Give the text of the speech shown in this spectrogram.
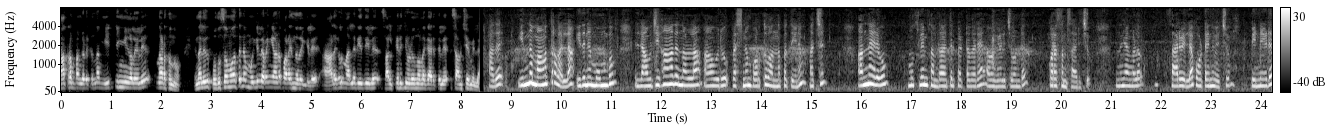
മാത്രം പങ്കെടുക്കുന്ന മീറ്റിങ്ങുകളിൽ നടത്തുന്നു. എന്നാൽ ഇത് പൊതുസമൂഹത്തിന്റെ മുന്നിൽ ഇറങ്ങിയാണ് പറയുന്നതെങ്കിൽ ആളുകൾ നല്ല രീതിയിൽ സൽക്കരിച്ചു വിടും എന്നുള്ള കാര്യത്തിൽ സംശയമില്ല. അത് ഇന്ന് മാത്രമല്ല ഇതിനു മുമ്പും ലവ് ജിഹാദ് എന്നുള്ള ആ ഒരു പ്രശ്നം പുറത്തു വന്നപ്പോഴത്തേനും അച്ഛൻ അന്നേരവും മുസ്ലിം സമുദായത്തിൽപ്പെട്ടവരെ അവഹേളിച്ചുകൊണ്ട് കുറെ സംസാരിച്ചു. അന്ന് ഞങ്ങൾ സാരമില്ല പോട്ടേന്ന് വെച്ചു. പിന്നീട്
